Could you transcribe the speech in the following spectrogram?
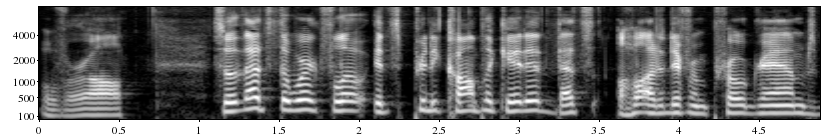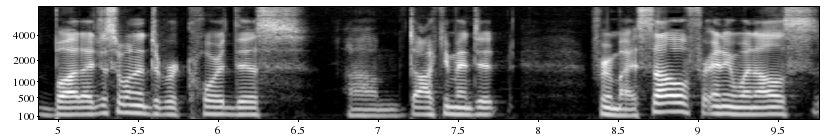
overall. So that's the workflow. It's pretty complicated. That's a lot of different programs, but I just wanted to record this, um, document it for myself, for anyone else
